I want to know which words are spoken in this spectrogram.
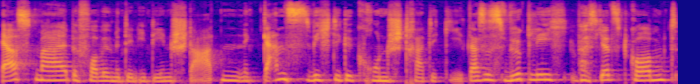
Erstmal, bevor wir mit den Ideen starten, eine ganz wichtige Grundstrategie. Das ist wirklich, was jetzt kommt,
